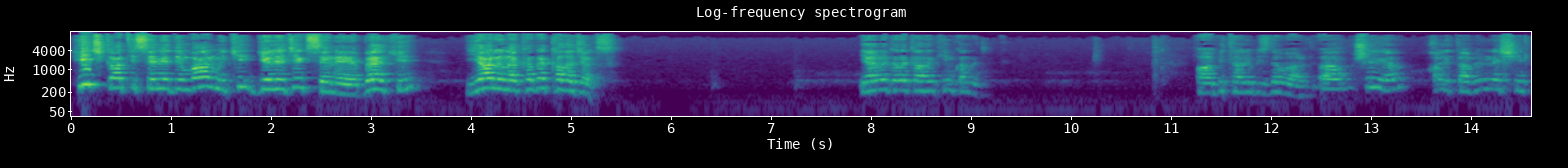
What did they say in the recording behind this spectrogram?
Hiç kati senedin var mı ki gelecek seneye belki yarına kadar kalacaksın. Yarına kadar kalan kim kalacak? Aa bir tane bizde vardı. Aa şey ya Halit abinin eşi.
